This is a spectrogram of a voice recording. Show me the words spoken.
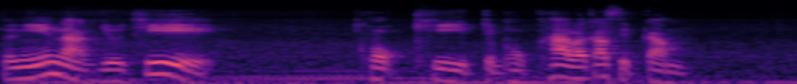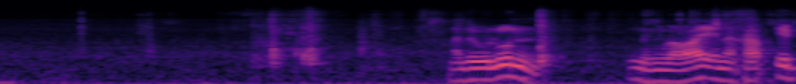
ตัวนี้หนักอยู่ที่หกขีดกับหกห้าร้อยเก้าสิบกรัม มาดูรุ่นหนึ่งร้อยนะครับ F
